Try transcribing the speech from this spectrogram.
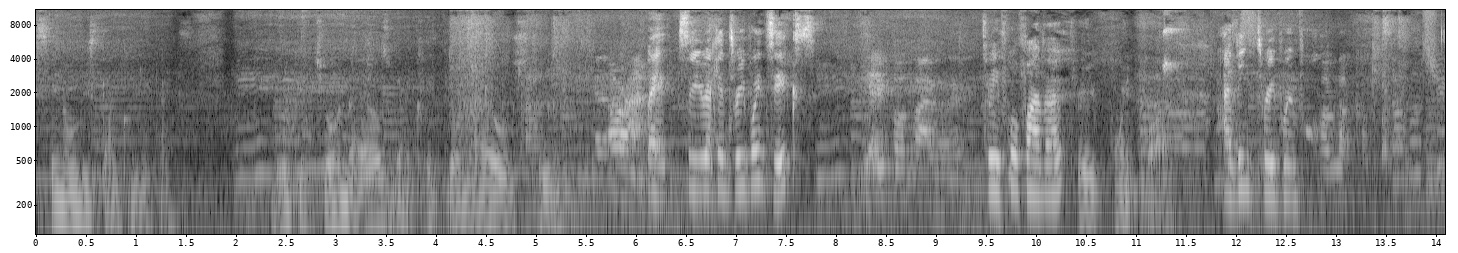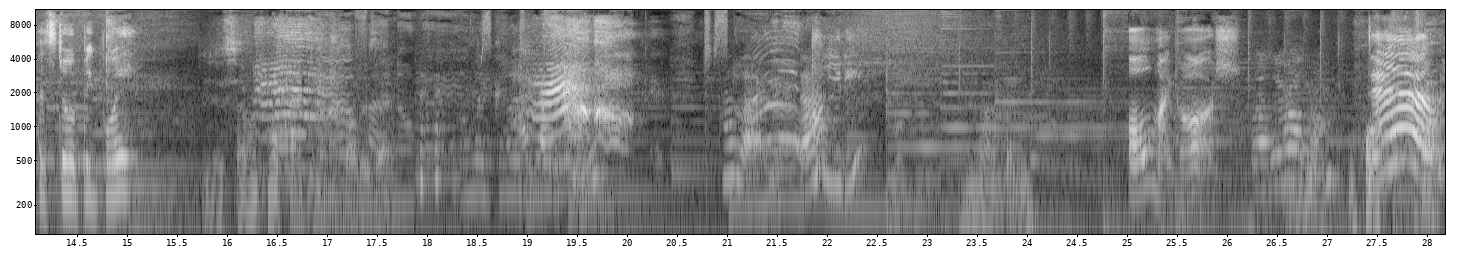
seeing all this gunk on your face. Look at your nails. We're gonna clip your nails too. All right. Wait, so you reckon 3.6? Yeah, 3450. 3450? Three point five. I think 3.4. I'm not confident. Let's do it, big boy. You're just so much more confident than i eh? am oh my god Hello, Cutie. You alright, buddy? Oh my gosh. Well, we were all wrong. What? Damn!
